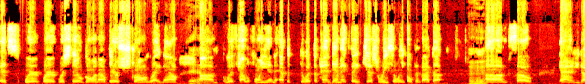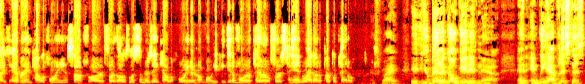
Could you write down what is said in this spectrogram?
it's we're we're we're still going out there strong right now. Yeah. Um, with California and epi- with the pandemic, they just recently opened back up. Mm-hmm. Um, so yeah, you guys ever in California and stuff, or for those listeners in California, more, you can get a more apparel firsthand right out of Purple Pedal. That's right. You better go get it now. And and we have listeners,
